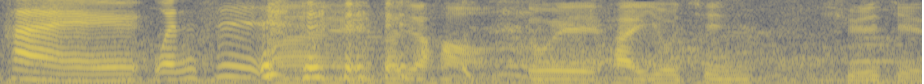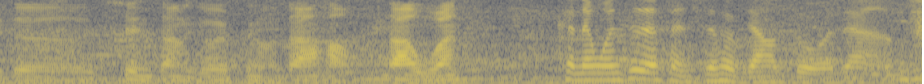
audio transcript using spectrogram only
嗨，文志。嗨，大家好，各位嗨幼青学姐的线上的各位朋友，大家好，大家午安。可能文字的粉丝会比较多这样子，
